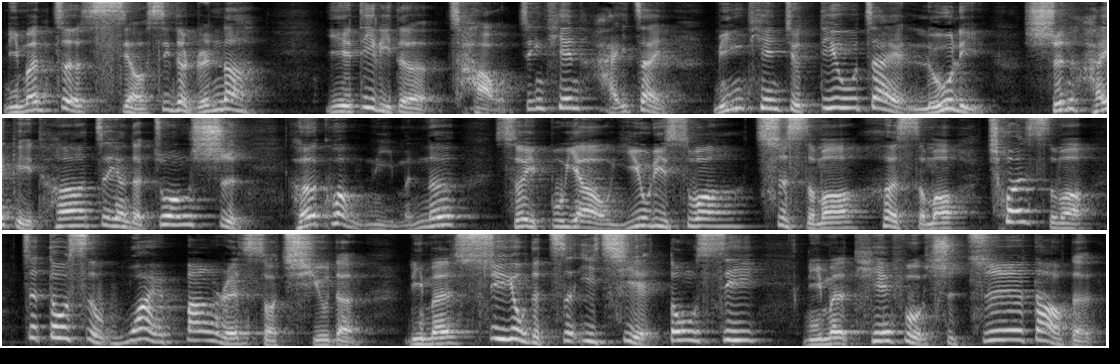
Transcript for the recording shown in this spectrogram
你们这小心的人呐！野地里的草，今天还在，明天就丢在炉里。神还给他这样的装饰，何况你们呢？所以不要忧虑，说吃什么、喝什么、穿什么，这都是外邦人所求的。你们需用的这一切东西，你们的天赋是知道的。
